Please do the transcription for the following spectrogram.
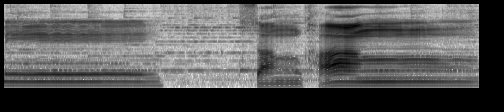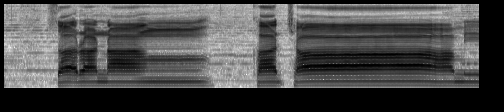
มิสังฆังสารนังคัจฉามิ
